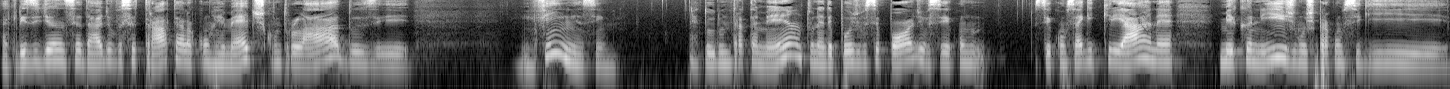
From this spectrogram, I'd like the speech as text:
A crise de ansiedade você trata ela com remédios controlados e. Enfim, assim. É todo um tratamento, né? Depois você pode, você, você consegue criar, né? Mecanismos para conseguir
